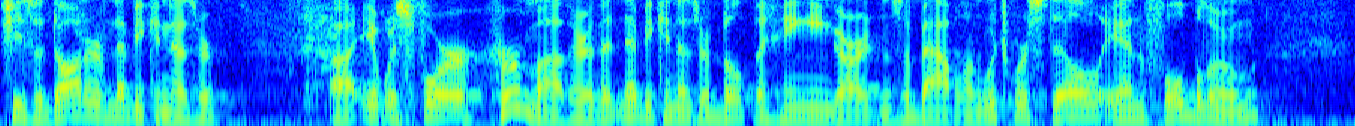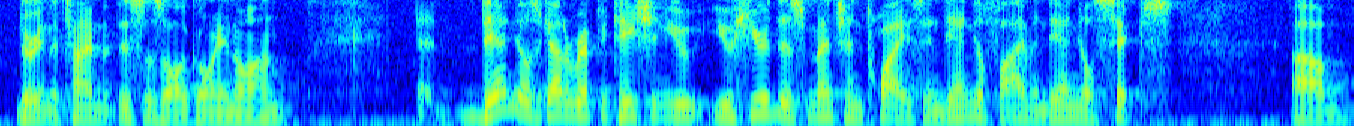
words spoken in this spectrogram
She's the daughter of Nebuchadnezzar. Uh, it was for her mother that Nebuchadnezzar built the Hanging Gardens of Babylon, which were still in full bloom during the time that this was all going on. Daniel's got a reputation. You, you hear this mentioned twice in Daniel 5 and Daniel 6. Um,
